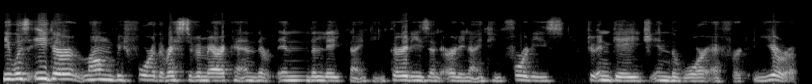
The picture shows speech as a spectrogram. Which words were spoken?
He was eager long before the rest of America in the, in the late 1930s and early 1940s to engage in the war effort in Europe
